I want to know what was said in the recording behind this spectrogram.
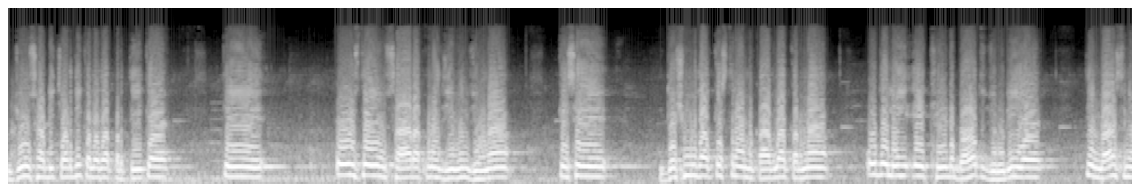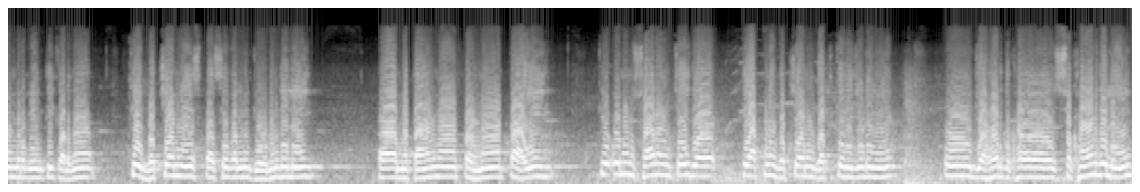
ਜੋ ਸਾਡੀ ਚੜ੍ਹਦੀ ਕਲਾ ਦਾ ਪ੍ਰਤੀਕ ਹੈ ਕਿ ਉਸ ਦੇ ਅਨੁਸਾਰ ਆਪਣਾ ਜੀਵਨ ਜਿਉਣਾ ਕਿਸੇ ਦੁਸ਼ਮਣ ਦਾ ਕਿਸ ਤਰ੍ਹਾਂ ਮੁਕਾਬਲਾ ਕਰਨਾ ਉਹਦੇ ਲਈ ਇਹ ਖੇਡ ਬਹੁਤ ਜ਼ਰੂਰੀ ਹੈ। ਤੇ ਮੈਂ ਇਸ ਬੇਨਤੀ ਕਰਦਾ ਕਿ ਬੱਚਿਆਂ ਨੂੰ ਇਸ ਪਾਸੇ ਵੱਲ ਨੂੰ ਜੋੜਨ ਦੇ ਲਈ ਅ, ਮਾਤਾਵਾਂ ਭੈਣਾਂ ਭਾਈ ਕਿ ਉਹਨਾਂ ਨੂੰ ਸਾਰਿਆਂ ਨੂੰ ਚਾਹੀਦਾ ਕਿ ਆਪਣੇ ਬੱਚਿਆਂ ਨੂੰ ਗੱਤਕੇ ਦੇ ਜਿਹੜੇ ਨੇ ਉਹ ਜ਼ਾਹਰ ਦਿਖਾ ਸਿਖਾਉਣ ਦੇ ਲਈ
